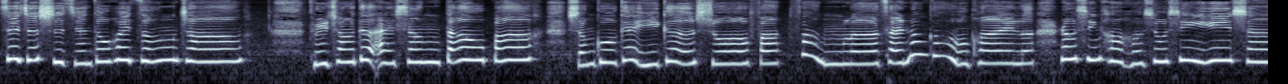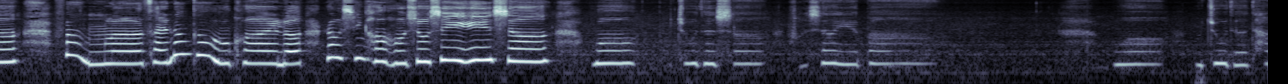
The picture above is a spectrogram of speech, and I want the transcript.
随着时间都会增长。退潮的爱像刀疤，伤过给一个说法。放了才能够快乐，让心好好休息一下。放了才能够快乐，让心好好休息一下。握不住的沙，放下也罢。握不住的他，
